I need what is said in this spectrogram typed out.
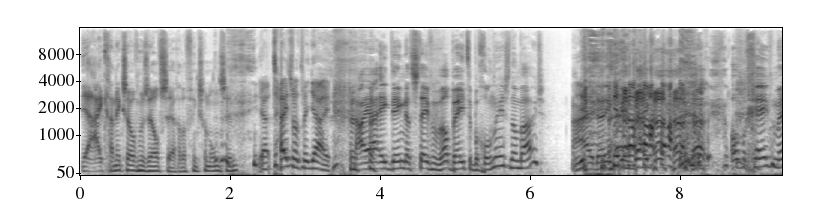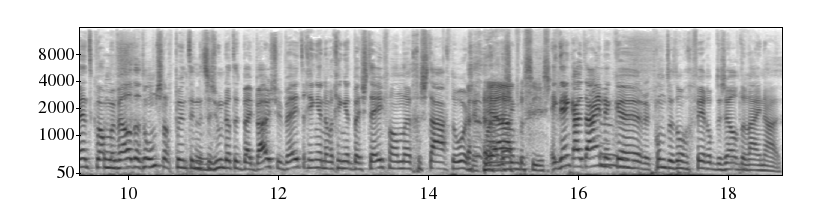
Ja, ik ga niks over mezelf zeggen. Dat vind ik zo'n onzin. ja, Thijs, wat weet jij? Nou ja, ik denk dat Steven wel beter begonnen is dan Buis. Ik kijk, op een gegeven moment kwam er wel dat omslagpunt in het seizoen dat het bij Buis weer beter ging. En dan ging het bij Stefan eh, gestaag door, zeg maar. ja, Dus ik, precies. ik denk uiteindelijk eh, komt het ongeveer op dezelfde lijn uit.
